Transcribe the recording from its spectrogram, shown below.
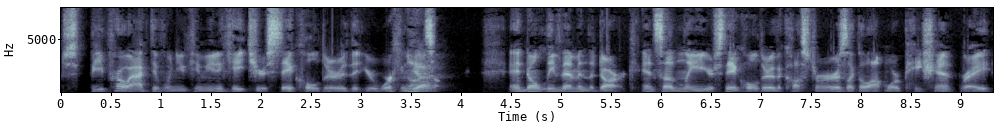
just be proactive when you communicate to your stakeholder that you're working on Yeah. something and don't leave them in the dark. And suddenly your stakeholder, the customer, is like a lot more patient, right?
